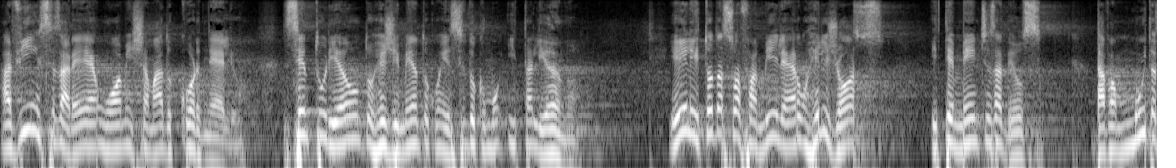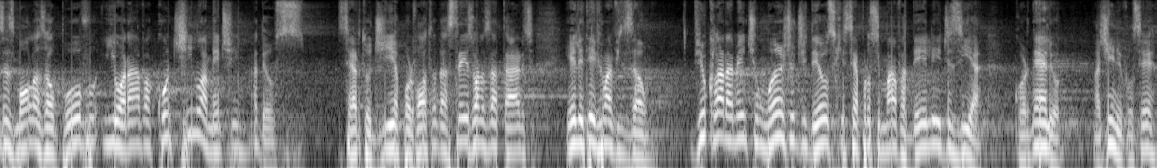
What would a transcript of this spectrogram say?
Havia em Cesareia um homem chamado Cornélio, centurião do regimento conhecido como italiano. Ele e toda a sua família eram religiosos e tementes a Deus. Dava muitas esmolas ao povo e orava continuamente a Deus. Certo dia, por volta das três horas da tarde, ele teve uma visão. Viu claramente um anjo de Deus que se aproximava dele e dizia: Cornélio, imagine você,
